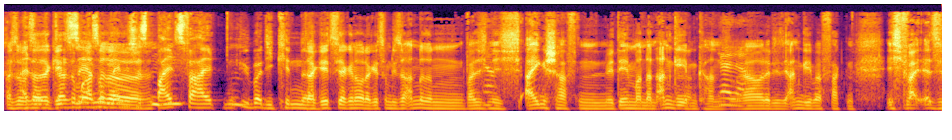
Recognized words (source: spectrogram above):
also, Also da geht es das um ist eher so andere. Balzverhalten über die Kinder. Da geht es ja genau, da geht es um diese anderen, weiß ich Ja. nicht, Eigenschaften, mit denen man dann angeben kann. Ja, so, ja. ja, oder diese Angeberfakten. Ich weiß, also,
